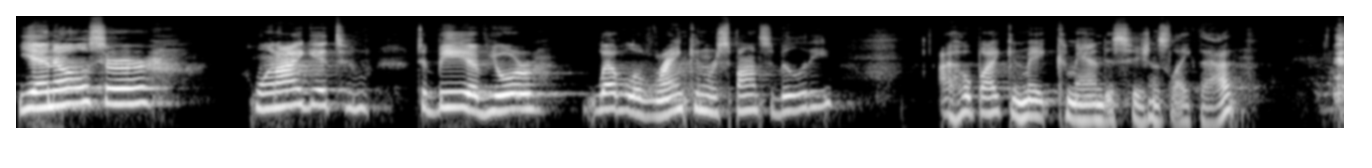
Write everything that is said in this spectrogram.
you know, sir, when I get to, to be of your level of rank and responsibility, I hope I can make command decisions like that.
